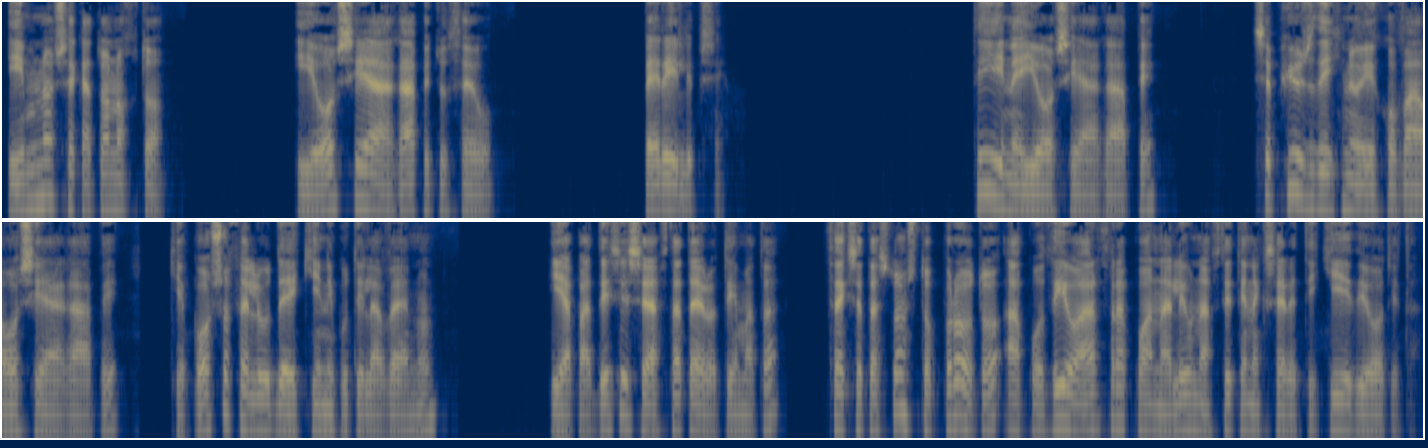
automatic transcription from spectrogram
Ύμνος 108. Η όσια αγάπη του Θεού. Περίληψη. Τι είναι η όσια αγάπη; Σε ποιους δείχνει ο Ιεχωβά όσια αγάπη και πώς ωφελούνται εκείνοι που τη λαβαίνουν; Οι απαντήσεις σε αυτά τα ερωτήματα θα εξεταστούν στο πρώτο από δύο άρθρα που αναλύουν αυτή την εξαιρετική ιδιότητα.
